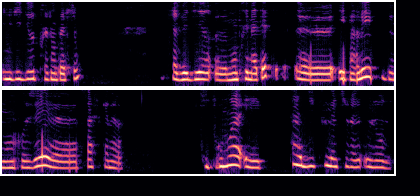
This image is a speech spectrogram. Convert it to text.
une vidéo de présentation ça veut dire euh, montrer ma tête euh, et parler de mon projet euh, face caméra. Qui pour moi est pas du tout naturel aujourd'hui.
